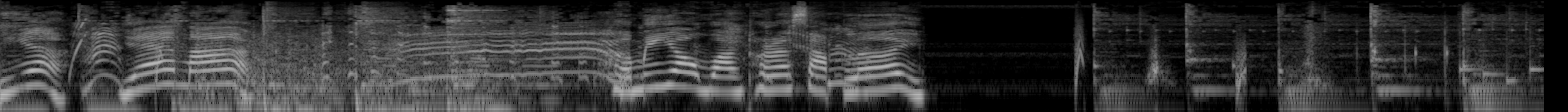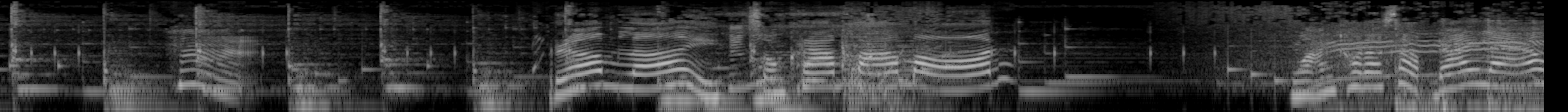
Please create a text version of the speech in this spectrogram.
เนี่ย แย่มาก เธอไม่ยอมวางโทรศัพท์เลย เริ่มเลย สงครามปาหมอน วางโทรศัพท์ได้แล้ว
